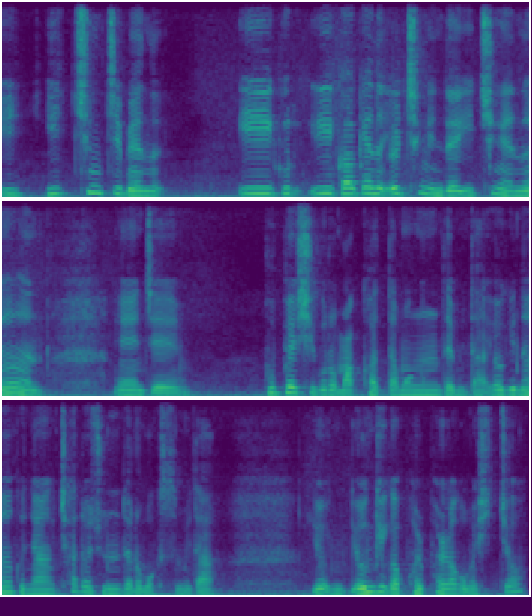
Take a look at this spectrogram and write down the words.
이 2층 집에는 이, 그- 이 가게는 1층인데 2층에는 예, 이제 부페식으로 막 갖다 먹는 데입니다. 여기는 그냥 차려주는 대로 먹습니다. 연, 연기가 펄펄 나고 멋있죠?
